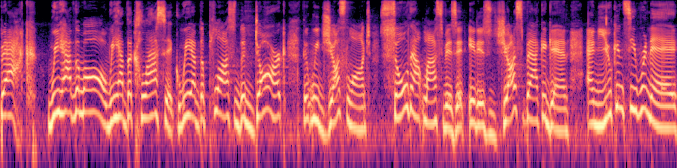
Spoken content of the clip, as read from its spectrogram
Back we have them all. We have the classic, we have the plus, the dark that we just launched, sold out last visit. It is just back again. And you can see Renee,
